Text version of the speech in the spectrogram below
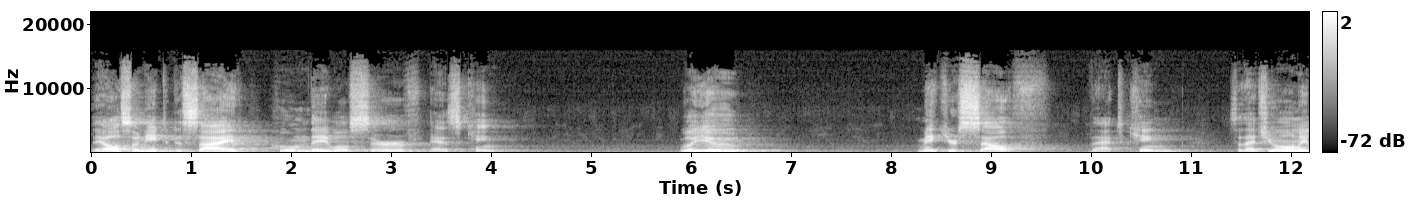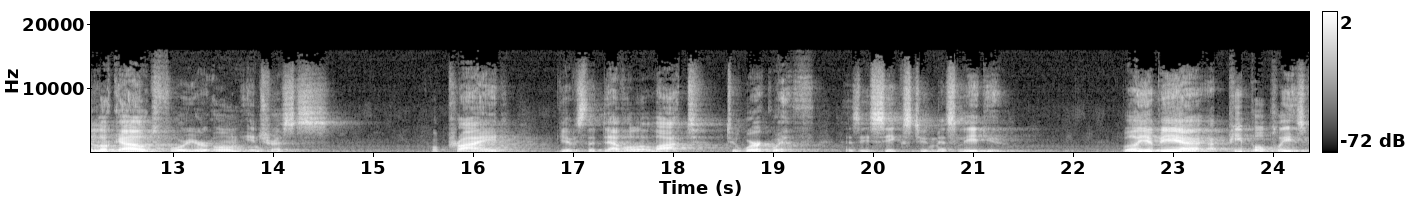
they also need to decide whom they will serve as king. Will you make yourself that king so that you only look out for your own interests? Well, pride gives the devil a lot to work with as he seeks to mislead you. Will you be a, a people pleaser,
